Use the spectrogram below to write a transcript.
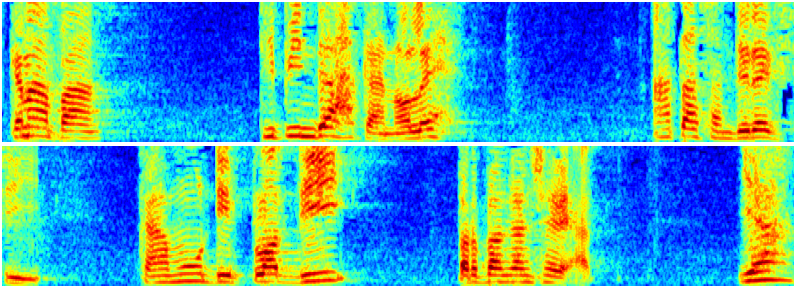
Kenapa? Dipindahkan oleh atasan direksi. Kamu diplot di perbankan syariat. Ya,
